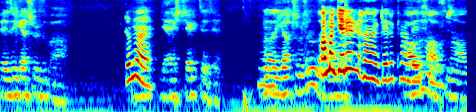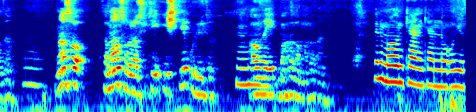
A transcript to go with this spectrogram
Bezi getirdi bana. Değil mi? Değişecek dedi. Bana yatırdım da. Ama gelir ha gelirken Aldım altına aldım. Nasıl zaman sonra sütü içti uyudu. Hı. Orada bakalım bakalım. Benim oğlum kendi kendine uyur.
